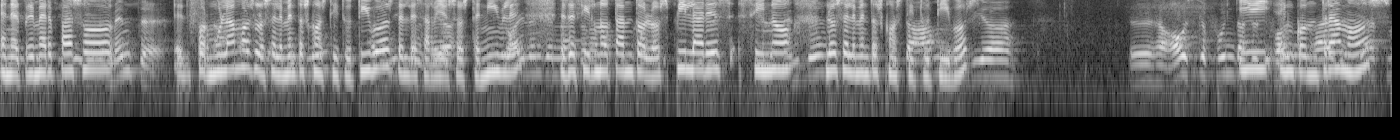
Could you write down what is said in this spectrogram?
en el primer paso eh, formulamos los elementos constitutivos del desarrollo sostenible, es decir, no tanto los pilares, sino los elementos constitutivos y encontramos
